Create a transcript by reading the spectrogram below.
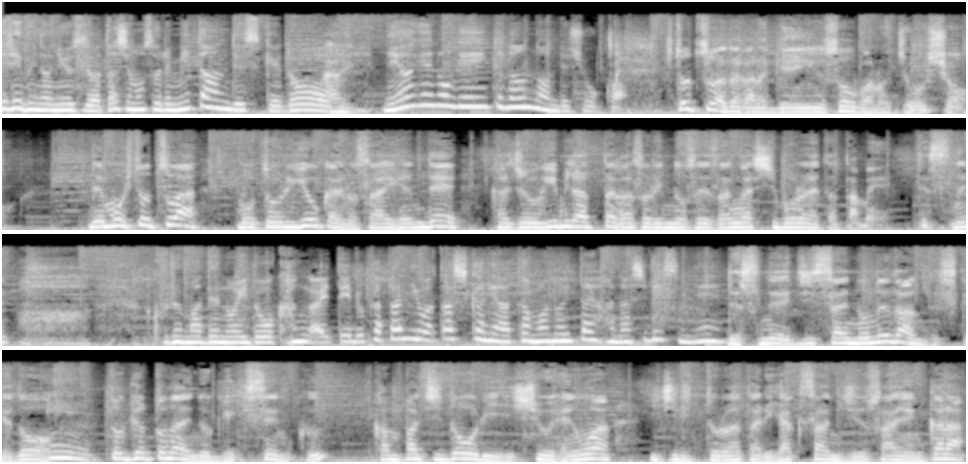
テレビのニュースで私もそれ見たんですけど、はい、値上げの原因って何なんでしょうか？一つはだから原油相場の上昇。でもう一つは元売り業界の再編で過剰気味だったガソリンの生産が絞られたためですね。はあ車での移動を考えている方には確かに頭の痛い話ですね。ですね。実際の値段ですけど、ええ、東京都内の激戦区カンパチ通り周辺は1リットルあたり133円から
